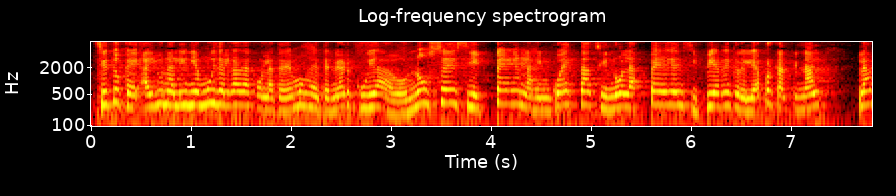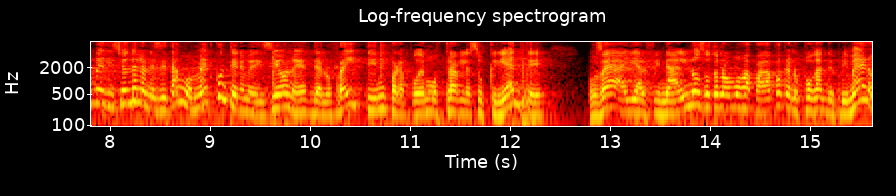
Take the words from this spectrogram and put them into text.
siento que hay una línea muy delgada con la que debemos de tener cuidado. No sé si peguen las encuestas, si no las peguen, si pierden credibilidad, porque al final las mediciones las necesitamos. Metcon tiene mediciones de los ratings para poder mostrarle a sus clientes. O sea, y al final nosotros no vamos a pagar porque nos pongan de primero.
